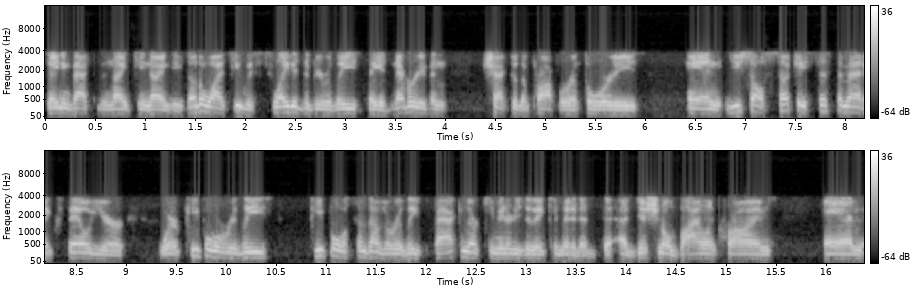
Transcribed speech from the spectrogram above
dating back to the 1990s. Otherwise, he was slated to be released. They had never even checked with the proper authorities. And you saw such a systematic failure where people were released people sometimes are released back in their communities if they committed ad- additional violent crimes. And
